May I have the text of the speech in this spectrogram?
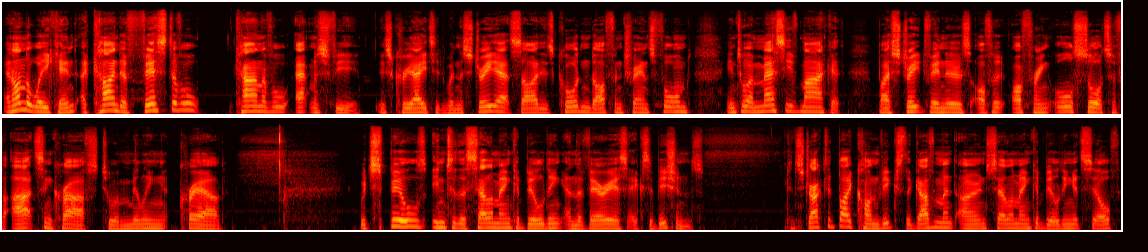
And on the weekend, a kind of festival carnival atmosphere is created when the street outside is cordoned off and transformed into a massive market by street vendors offer, offering all sorts of arts and crafts to a milling crowd, which spills into the Salamanca building and the various exhibitions. Constructed by convicts, the government owned Salamanca building itself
